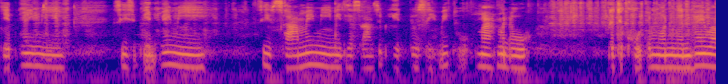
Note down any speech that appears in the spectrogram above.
เจ็ดไม่มีสี่สิบเอ็ดไม่มีสี่สามไม่มีมีแต่สามสิบเอ็ดดูสิไม่ถูกมามาดูเราจะขูดจำนวนเงินให้ว่า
